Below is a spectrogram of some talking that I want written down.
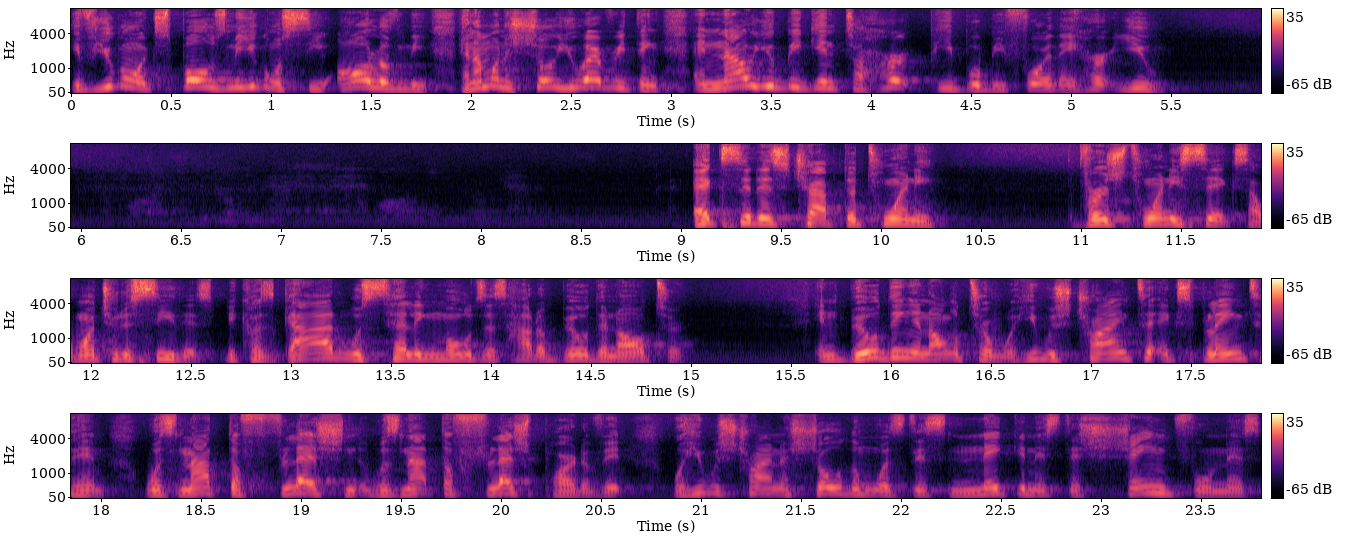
if you're gonna expose me you're gonna see all of me and i'm gonna show you everything. And now you begin to hurt people before they hurt you. Exodus chapter 20 verse 26. I want you to see this because God was telling Moses how to build an altar. In building an altar, what he was trying to explain to him was not the flesh, it was not the flesh part of it. What he was trying to show them was this nakedness, this shamefulness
